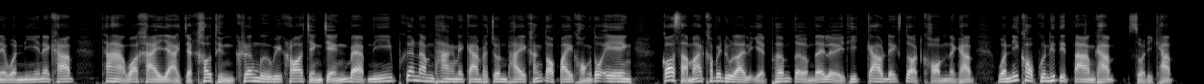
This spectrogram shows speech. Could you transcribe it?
ในวันนี้นะครับ ถ้าหากว่าใครอยากจะเข้าถึงเครื่องมือวิเคราะห์เจ๋งๆ แบบนี้เพื่อนำทางในการผจญภัยครั้งต่อไปของตัวเอง ก็สามารถเข้าไปดูรายละเอียดเพิ่มเติมได้เลยที่ 9dex.com นะครับ วันนี้ขอบคุณที่ติดตามครับ สวัสดีครับ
